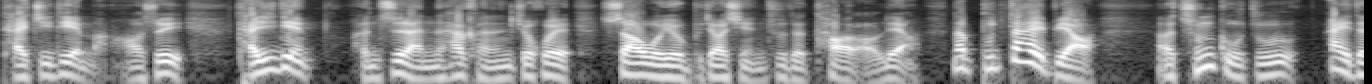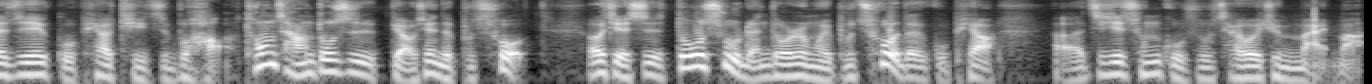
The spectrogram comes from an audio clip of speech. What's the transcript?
台积电嘛，啊，所以台积电很自然的，它可能就会稍微有比较显著的套牢量。那不代表。啊，纯股族爱的这些股票体质不好，通常都是表现的不错，而且是多数人都认为不错的股票，呃，这些纯股族才会去买嘛。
